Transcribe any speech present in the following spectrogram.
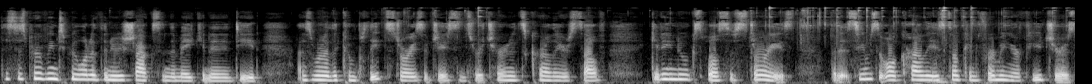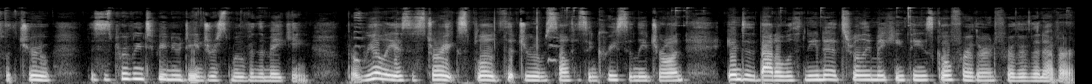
This is proving to be one of the new shocks in the making, and indeed, as one of the complete stories of Jason's return, it's Carly herself getting new explosive stories. But it seems that while Carly is still confirming her futures with Drew, this is proving to be a new dangerous move in the making. But really, as the story explodes that Drew himself is increasingly drawn into the battle with Nina, it's really making things go further and further than ever.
